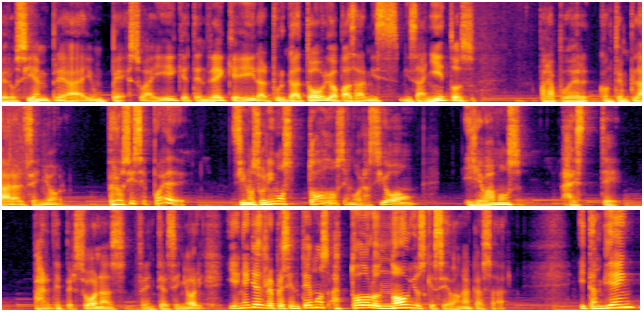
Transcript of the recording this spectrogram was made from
pero siempre hay un peso ahí que tendré que ir al purgatorio a pasar mis, mis añitos para poder contemplar al Señor. Pero sí se puede. Si nos unimos todos en oración y llevamos a este par de personas frente al Señor y en ellas representemos a todos los novios que se van a casar. Y también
